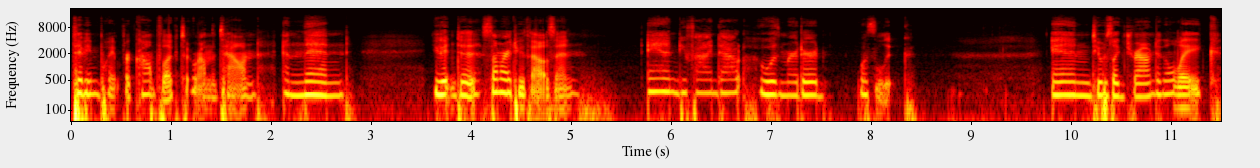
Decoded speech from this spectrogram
tipping point for conflict around the town. And then you get into summer 2000 and you find out who was murdered was Luke. And he was like drowned in a lake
